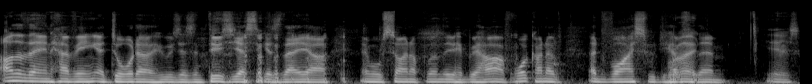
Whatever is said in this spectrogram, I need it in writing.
other than having a daughter who is as enthusiastic as they are and will sign up on their behalf? What kind of advice would you have for them? Yes,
